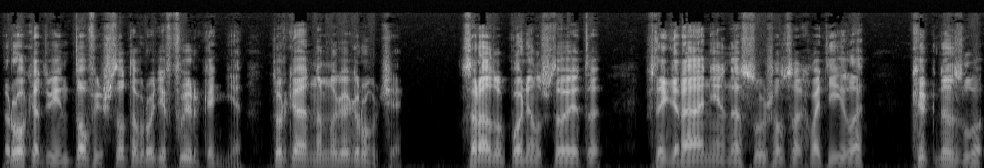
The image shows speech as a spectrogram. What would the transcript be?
рокот винтов и что-то вроде фырканья, только намного громче. Сразу понял, что это. В Тегеране наслушался, хватило. Как назло,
